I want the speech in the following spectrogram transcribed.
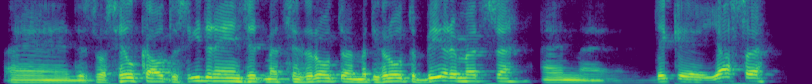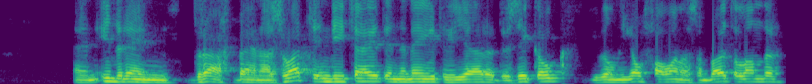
Dus het was heel koud, dus iedereen zit met, zijn grote, met die grote berenmutsen en dikke jassen. En iedereen draagt bijna zwart in die tijd, in de 90 jaren. Dus ik ook. Je wil niet opvallen als een buitenlander.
